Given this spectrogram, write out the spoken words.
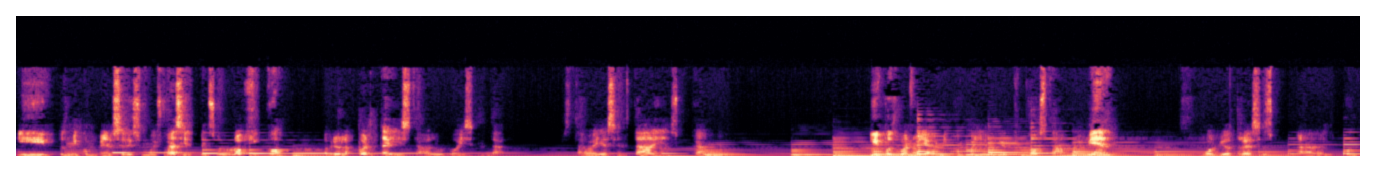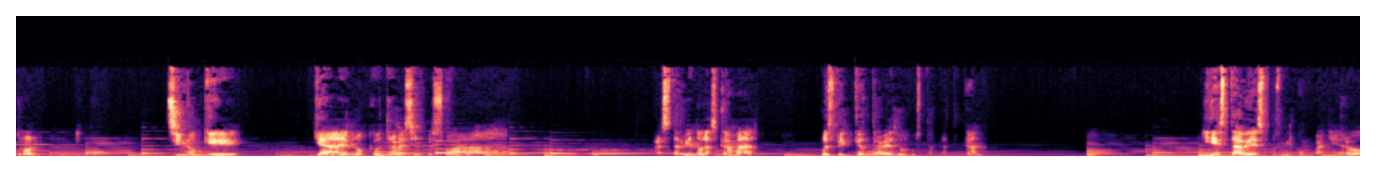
Y pues mi compañero se le hizo muy fácil, pensó lo lógico, abrió la puerta y estaba Lulu ahí sentada. Estaba ella sentada ahí en su cama. Y pues bueno, ya mi compañero vio que todo estaba muy bien, volvió otra vez a al control y todo. Sino que ya en lo que otra vez empezó a, a estar viendo las cámaras, pues ve que otra vez Lulu está platicando. Y esta vez, pues mi compañero,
